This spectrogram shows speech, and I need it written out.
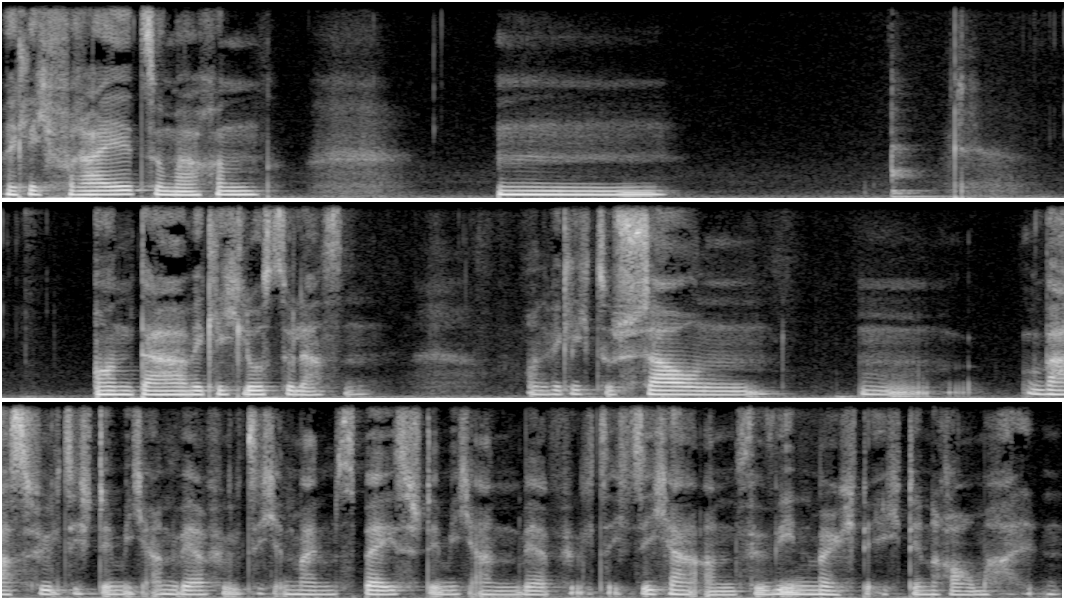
wirklich frei zu machen. Mm. Und da wirklich loszulassen und wirklich zu schauen, mm, was fühlt sich stimmig an, wer fühlt sich in meinem Space stimmig an, wer fühlt sich sicher an, für wen möchte ich den Raum halten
